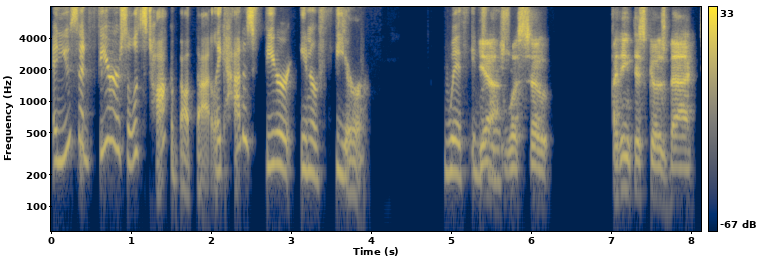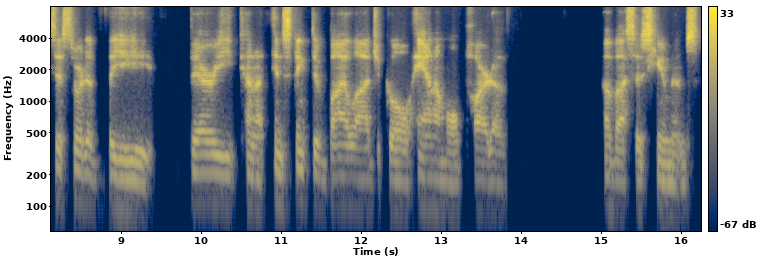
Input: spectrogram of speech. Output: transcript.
And you said fear. So let's talk about that. Like, how does fear interfere with intuition? Yeah. Well, so I think this goes back to sort of the very kind of instinctive biological animal part of of us as humans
